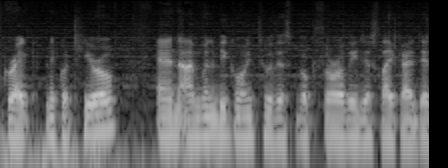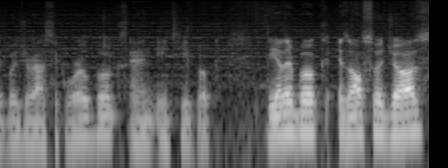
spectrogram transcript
Greg Nicotero. And I'm going to be going through this book thoroughly, just like I did with Jurassic World books and ET book. The other book is also Jaws.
